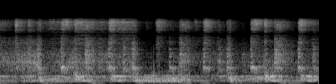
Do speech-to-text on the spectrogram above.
Thank you.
